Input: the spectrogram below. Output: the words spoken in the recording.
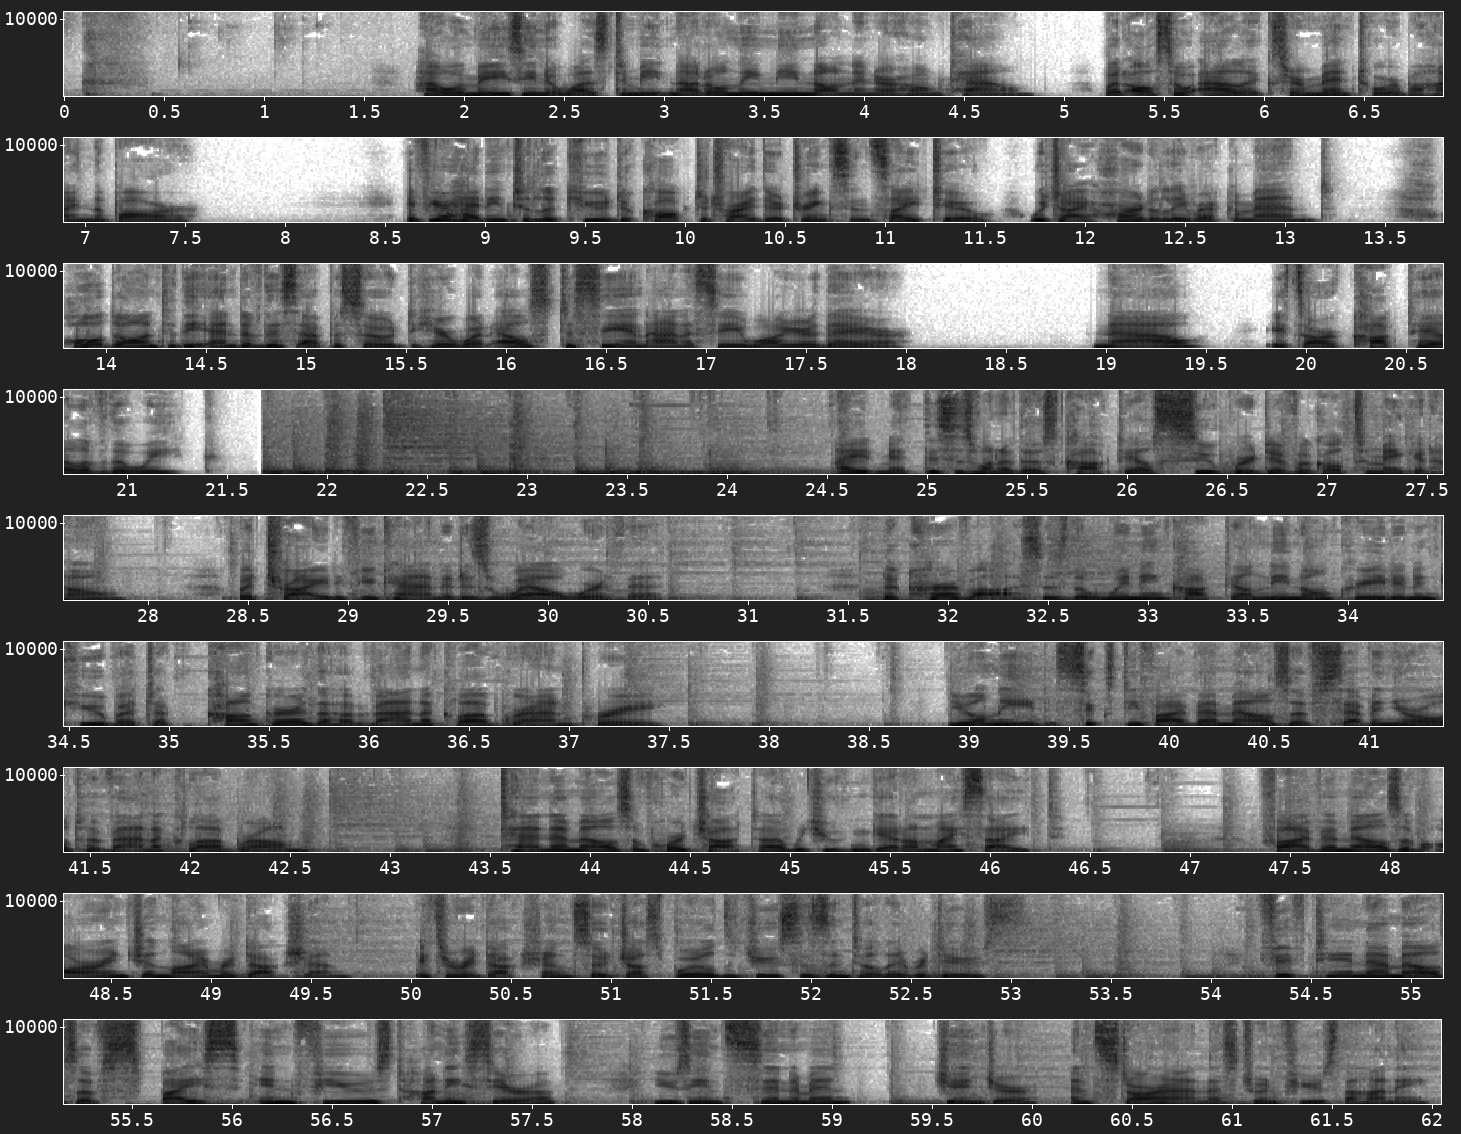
How amazing it was to meet not only Ninon in her hometown, but also Alex, her mentor behind the bar. If you're heading to Le Coup de Coq to try their drinks in situ, which I heartily recommend, hold on to the end of this episode to hear what else to see in Annecy while you're there. Now, it's our cocktail of the week. I admit this is one of those cocktails super difficult to make at home, but try it if you can, it is well worth it. The Curvas is the winning cocktail Ninon created in Cuba to conquer the Havana Club Grand Prix. You'll need 65 mLs of 7 year old Havana Club rum, 10 mLs of horchata, which you can get on my site, 5 mLs of orange and lime reduction. It's a reduction, so just boil the juices until they reduce. 15 mLs of spice infused honey syrup using cinnamon, ginger, and star anise to infuse the honey.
